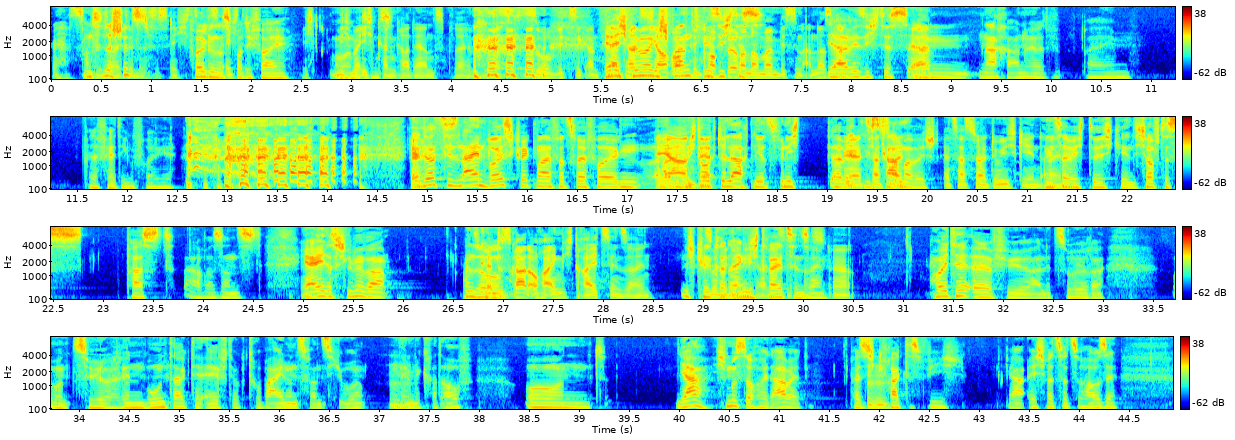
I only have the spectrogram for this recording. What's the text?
ja, sorry, uns unterstützt. Das uns Spotify. Ich, nicht mal ich kann gerade ernst bleiben. Das ist so witzig an. Ja, ich Vielleicht bin mal sich gespannt, wie sich Kopfhörer das- noch mal ein bisschen anders Ja, an. wie sich das Ja. ähm, nachher anhört beim, bei der fertigen Folge. ja, du hast diesen einen Voice-Crack mal vor zwei Folgen, Ja, habe ich mich und der- totgelacht und jetzt bin ich, habe Ja, ich mich Karma halt, erwischt. jetzt hast du halt durchgehend Jetzt habe ich durchgehend. Ich hoffe, das passt, aber sonst. Ja, ey, das Schlimme war, also Könnte es gerade auch eigentlich 13 sein. Ich könnte so gerade eigentlich dich 13 anziehst. sein. Ja. Heute äh, für alle Zuhörer und Zuhörerinnen Montag, der 11. Oktober, 21 Uhr, Mhm. nehmen wir gerade auf. Und ja, ich musste auch heute arbeiten. Falls ich gefragt hast, wie ich. Ja, ich war zwar zu Hause,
